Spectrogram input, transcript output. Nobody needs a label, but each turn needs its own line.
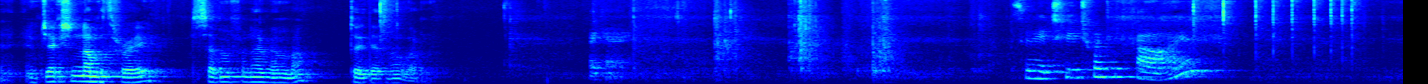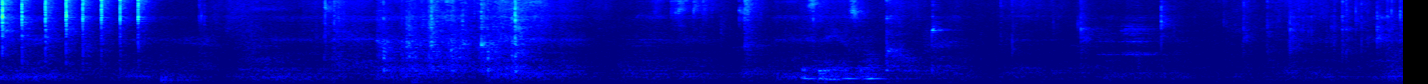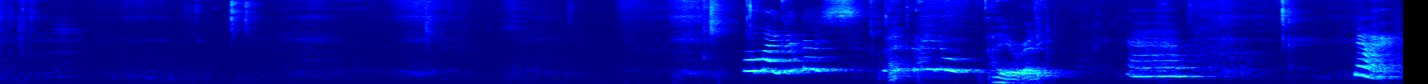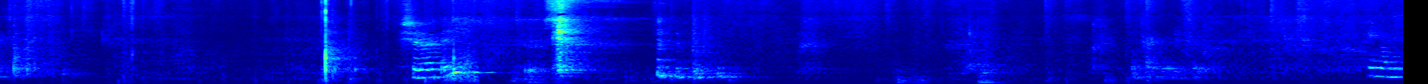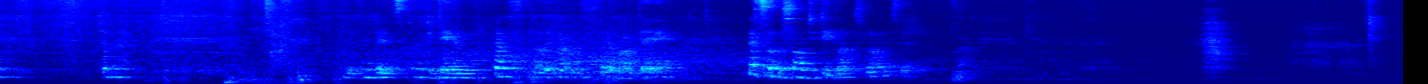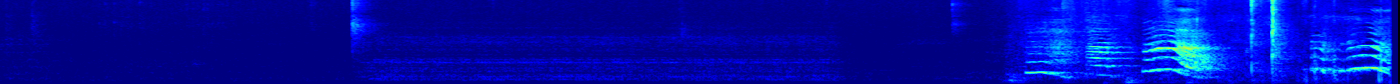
Okay. Injection number three, 7th of November 2011.
Okay. So we need 225. Are
you ready?
Um, no. Should I be?
Yes.
Okay, Hang on. To the little bits put it down. That's not right there. That's not the side you did last night, is it?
